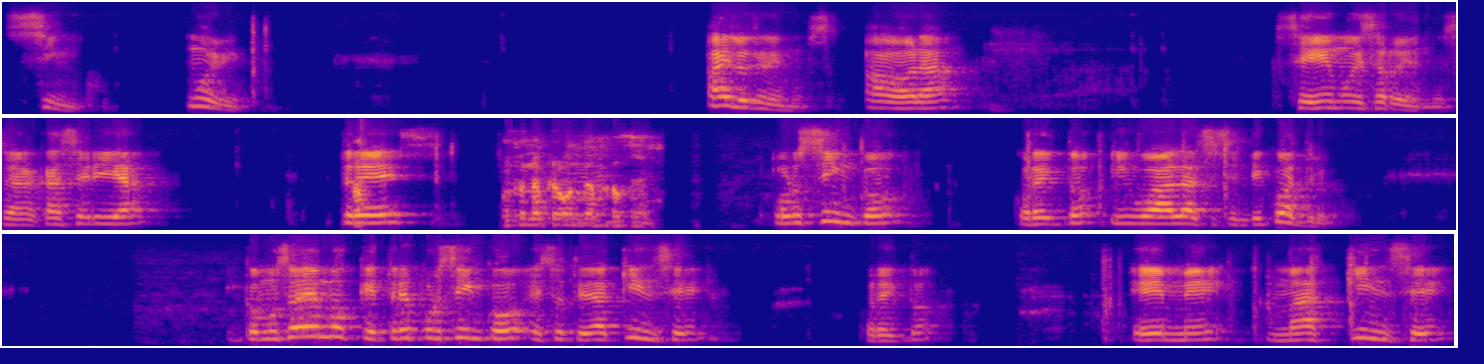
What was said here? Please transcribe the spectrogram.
5. Muy bien. Ahí lo tenemos. Ahora, seguimos desarrollando. O sea, acá sería 3 una pregunta, profe. por 5, ¿correcto? Igual a 64. Y como sabemos que 3 por 5, eso te da 15, ¿correcto? m más 15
